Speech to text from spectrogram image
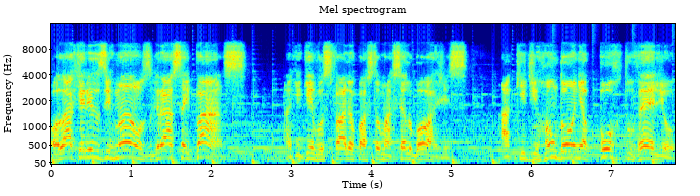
Olá, queridos irmãos, graça e paz. Aqui quem vos fala é o pastor Marcelo Borges, aqui de Rondônia, Porto Velho.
